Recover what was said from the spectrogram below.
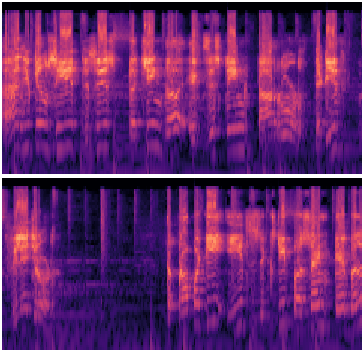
As you can see, this is touching the existing tar road that is village road. The property is 60% table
